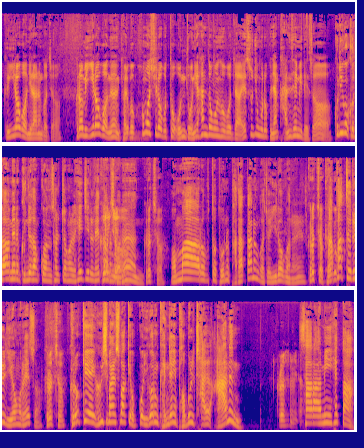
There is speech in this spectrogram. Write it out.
그 1억 원이라는 거죠. 그럼 이 1억 원은 결국 허모 씨로부터 온 돈이 한동훈 후보자의 수중으로 그냥 간셈이 돼서 그리고 그 다음에는 근저당권 설정을 해지를 했다는 그렇죠. 거는 그렇죠. 엄마로부터 돈을 받았다는 거죠. 1억 원을. 그렇죠. 결국 아파트를 이용을 해서. 그렇죠. 그렇게 의심할 수밖에 없고 이거는 굉장히 법을 잘 아는 그렇습니다. 사람이 했다.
